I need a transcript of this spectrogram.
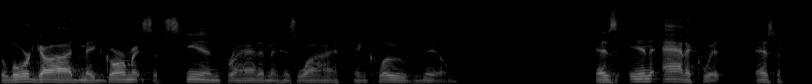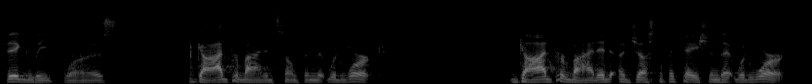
The Lord God made garments of skin for Adam and his wife and clothed them. As inadequate as the fig leaf was, God provided something that would work. God provided a justification that would work.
